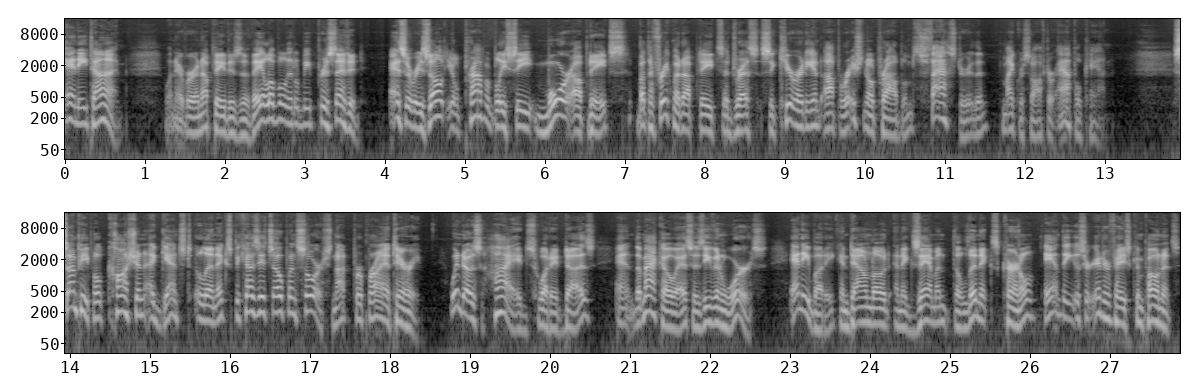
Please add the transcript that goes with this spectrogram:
any time. Whenever an update is available, it'll be presented. As a result, you'll probably see more updates, but the frequent updates address security and operational problems faster than Microsoft or Apple can. Some people caution against Linux because it's open source, not proprietary. Windows hides what it does, and the Mac OS is even worse. Anybody can download and examine the Linux kernel and the user interface components.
